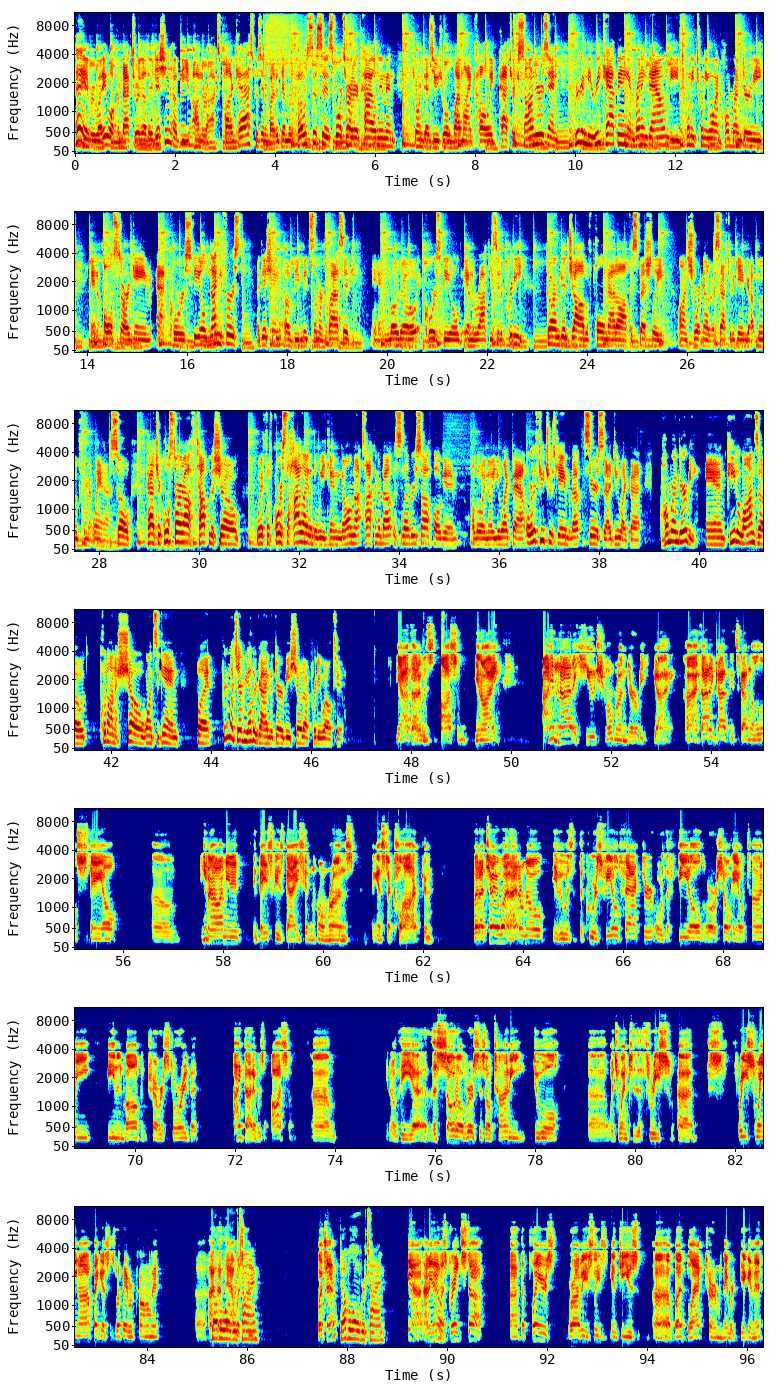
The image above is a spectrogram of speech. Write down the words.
everybody, welcome back to another edition of the On the Rocks podcast presented by the Denver Post. This is sports writer Kyle Newman, joined as usual by my colleague Patrick Saunders, and we're going to be recapping and running down the 2021 Home Run Derby and All Star Game at Coors Field, 91st edition of the Midsummer Classic. And Lodo at Coors Field and the Rockies did a pretty darn good job of pulling that off, especially on short notice after the game got moved from Atlanta. So, Patrick, we'll start off top of the show with, of course, the highlight of the weekend. No, I'm not talking about the celebrity softball game, although I know you like that, or the futures game, but that, seriously, I do like that. Home Run Derby. And Pete Alonso put on a show once again, but pretty much every other guy in the Derby showed up pretty well, too. Yeah, I thought it was awesome. You know, I I am not a huge home run derby guy. I thought it got it's gotten a little stale. Um, you know, I mean, it it basically is guys hitting home runs against a clock, and but I tell you what, I don't know if it was the Coors Field factor or the field or Shohei Ohtani being involved in Trevor Story, but I thought it was awesome. Um, you know, the uh, the Soto versus Ohtani duel, uh, which went to the three uh, three swing off, I guess is what they were calling it. Uh, Double overtime. what's that? Double overtime. Yeah, I mean that yeah. was great stuff. Uh, the players were obviously, to use uh, a Bud Black term, they were digging it.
